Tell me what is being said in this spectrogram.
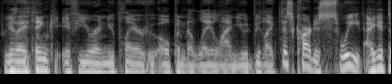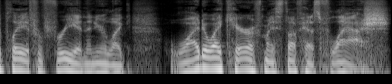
Because I think if you're a new player who opened a ley line, you would be like, "This card is sweet. I get to play it for free," and then you're like, "Why do I care if my stuff has flash?"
